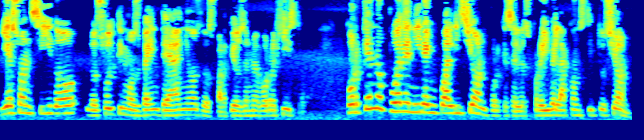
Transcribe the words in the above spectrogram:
Y eso han sido los últimos 20 años los partidos de nuevo registro. ¿Por qué no pueden ir en coalición? Porque se les prohíbe la constitución.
